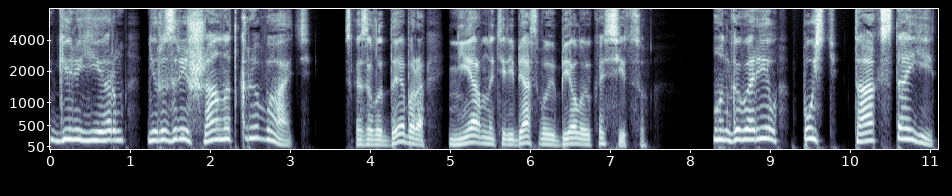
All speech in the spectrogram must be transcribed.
«Гильерм не разрешал открывать», — сказала Дебора, нервно теребя свою белую косицу. «Он говорил, пусть так стоит».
